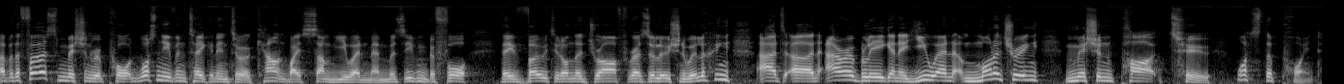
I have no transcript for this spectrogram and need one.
Uh, but the first mission report wasn't even taken into account by some UN members, even before they voted on the draft resolution. We're looking at uh, an Arab League and a UN monitoring mission part two. What's the point?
